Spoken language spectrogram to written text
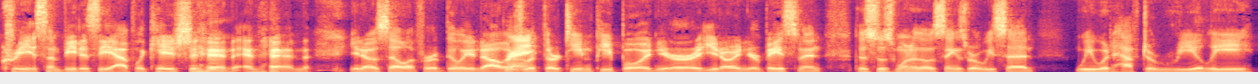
create some B2C application and then, you know, sell it for a billion dollars right. with 13 people in your, you know, in your basement. This was one of those things where we said, we would have to really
